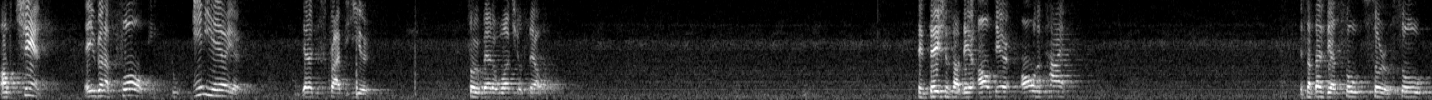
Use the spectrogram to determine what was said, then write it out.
of chance that you're going to fall into any area that I described here. So you better watch yourself. Temptations are there out there all the time. And sometimes they are so so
